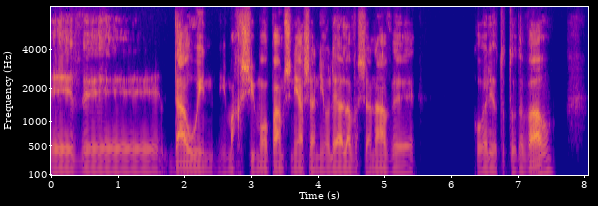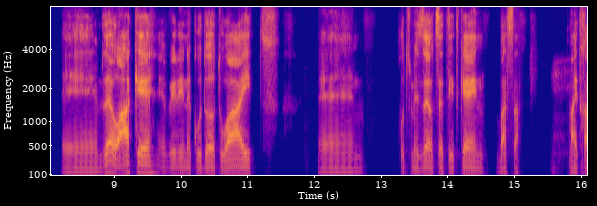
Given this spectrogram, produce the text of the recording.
אה, ודארווין, יימח שמו, פעם שנייה שאני עולה עליו השנה וקורה לי את אותו דבר. אה, זהו, אקה הביא לי נקודות, ווייט. אה, חוץ מזה הוצאתי את קיין, באסה. מה איתך?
